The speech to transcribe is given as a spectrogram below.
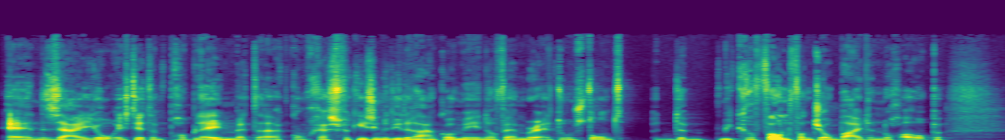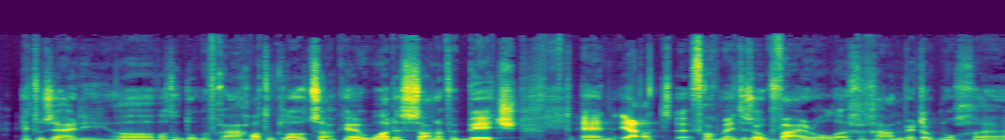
En zei, joh, is dit een probleem met de congresverkiezingen die eraan komen in november? En toen stond de microfoon van Joe Biden nog open. En toen zei hij, oh, wat een domme vraag, wat een klootzak, hè? what a son of a bitch. En ja, dat uh, fragment is ook viral uh, gegaan, werd ook nog uh,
